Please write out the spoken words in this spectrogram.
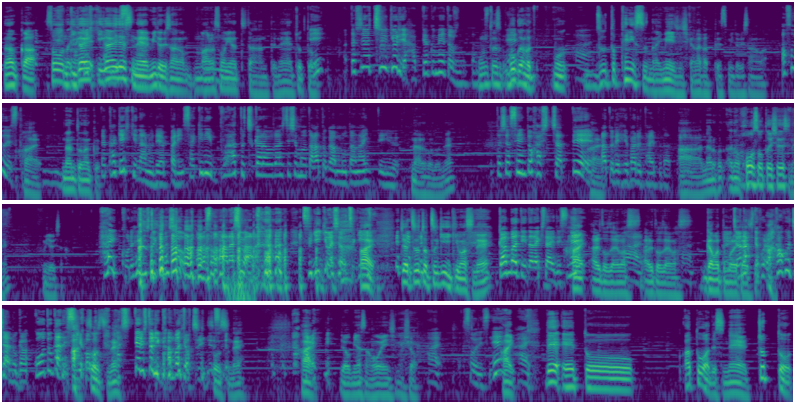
なんかそうな意外意外ですね。みどりさんがマラソンやってたなんてね。ちょっと。え？私は中距離で800メートルだったんです本当です。僕なんかもうはい。ずっとテニスなイメージしかなかったですみどりさんは。あそうですか。はい。うん。なんとなく。で駆け引きなのでやっぱり先にぶわっと力を出してしまうと後が持たないっていう。なるほどね私は先頭走っちゃって、はい。後でへばるタイプだった。ああなるほど。あの放送と一緒ですね。みどりさん。はいこの辺にしときましょう。マラソンの話は。次行きましょう次、はい。じゃあちょっと次行きますね。頑張っていただきたいですね。はいありがとうございます、はい。ありがとうございます、はい。頑張ってもらいじゃたいですね。なくてほらかほちゃんの学校とかですよ。あそうですね。走ってる人に頑張ってほしいんです。そうですね。はい、はい。じゃあ皆さん応援しましょう。はい。そうですね。はい。はい、でえっ、とあとはですねちょっと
